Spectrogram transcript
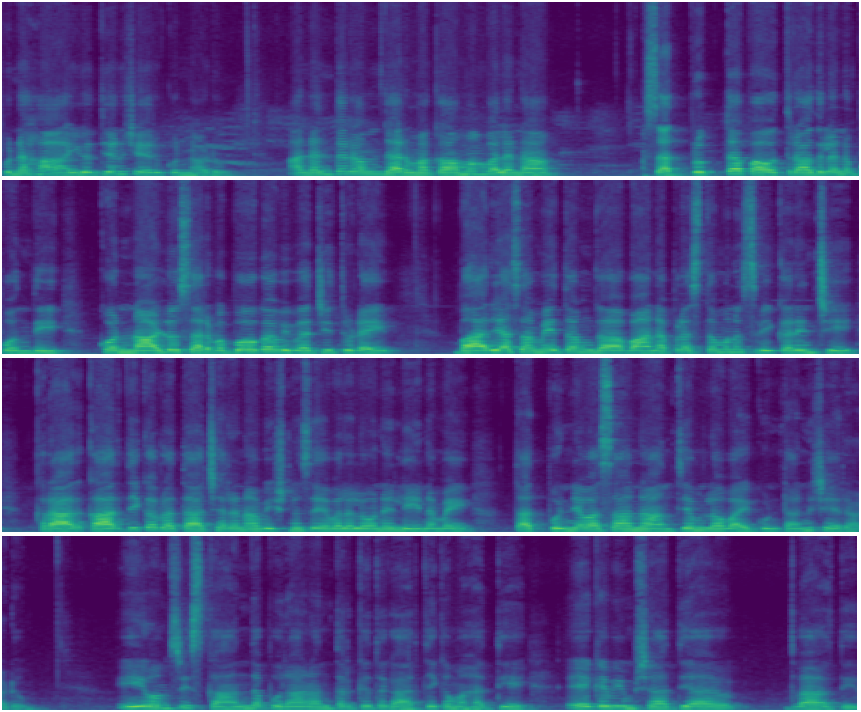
పునః అయోధ్యను చేరుకున్నాడు. అనంతరం ధర్మకామం వలన సత్పృప్త పౌత్రాదులను పొంది కొన్నాళ్ళు సర్వభోగ వివర్జితుడై భార్యా సమేతంగా వానప్రస్థమును స్వీకరించి క్రా కార్తీక వ్రతాచరణ విష్ణు సేవలలోనే లీనమై తత్పుణ్యవసాన అంత్యంలో వైకుంఠాన్ని చేరాడు. एवं శ్రీ స్కాంద పురాణాంతర్గత కార్తీక మహత్యే ఏకవింశాధ్యాయ ద్వాతి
